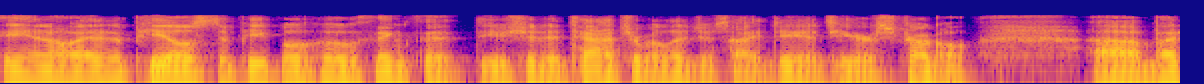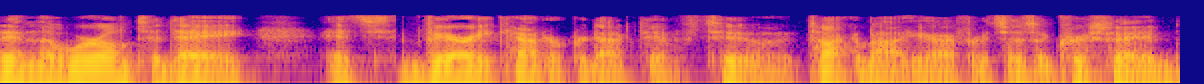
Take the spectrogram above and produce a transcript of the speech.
you know, it appeals to people who think that you should attach a religious idea to your struggle. Uh, but in the world today, it's very counterproductive to talk about your efforts as a crusade.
